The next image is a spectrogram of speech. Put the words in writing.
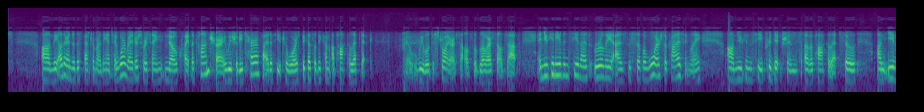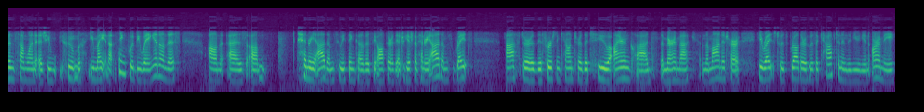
On the other end of the spectrum are the anti-war writers who are saying no, quite the contrary. We should be terrified of future wars because they'll become apocalyptic. You know, we will destroy ourselves, we'll blow ourselves up. And you can even see that as early as the Civil War, surprisingly, um, you can see predictions of apocalypse. So um, even someone as you whom you might not think would be weighing in on this, um, as um, Henry Adams, who we think of as the author of the Education of Henry Adams, writes after the first encounter of the two ironclads, the Merrimac and the Monitor, he writes to his brother, who is a captain in the Union Army,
